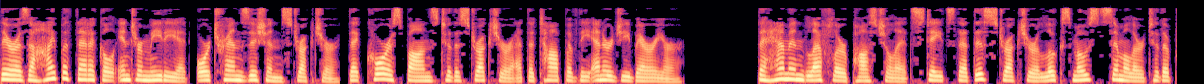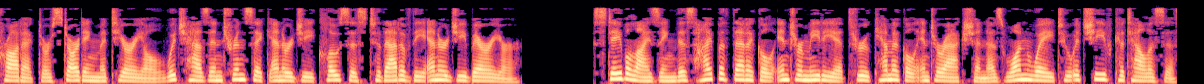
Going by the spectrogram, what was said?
There is a hypothetical intermediate or transition structure, that corresponds to the structure at the top of the energy barrier. The Hammond-Leffler postulate states that this structure looks most similar to the product or starting material which has intrinsic energy closest to that of the energy barrier. Stabilizing this hypothetical intermediate through chemical interaction is one way to achieve catalysis.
